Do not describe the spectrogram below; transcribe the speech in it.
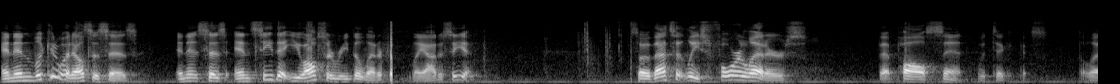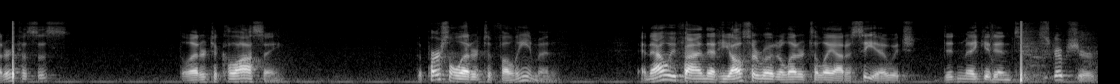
And then look at what else it says. And it says, and see that you also read the letter from Laodicea. So that's at least four letters that Paul sent with Tychicus. The letter to Ephesus, the letter to Colossae, the personal letter to Philemon, and now we find that he also wrote a letter to Laodicea, which didn't make it into Scripture,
